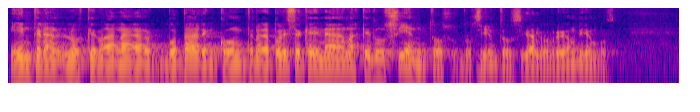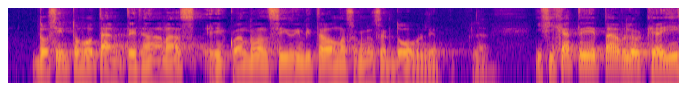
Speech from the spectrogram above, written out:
entran los que van a votar en contra, por eso es que hay nada más que 200, 200 y algo, redondeamos 200 votantes nada más, eh, cuando han sido invitados más o menos el doble. Y fíjate, Pablo, que ahí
